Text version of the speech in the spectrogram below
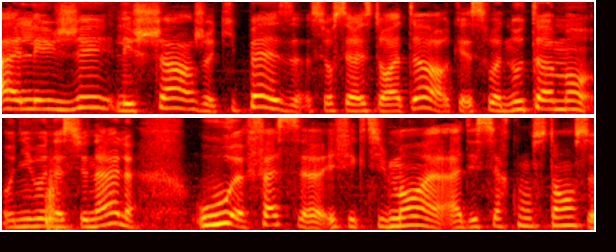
alléger les charges qui pèsent sur ces restaurateurs, qu'elles soient notamment au niveau national ou face euh, effectivement à, des circonstances.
